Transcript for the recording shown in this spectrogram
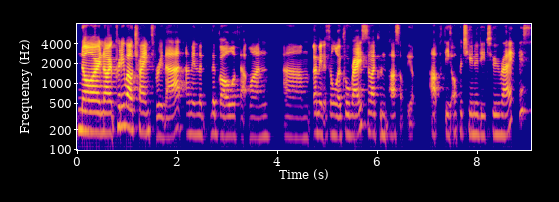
No, no, pretty well trained through that. I mean, the, the goal of that one, um, I mean, it's a local race, so I couldn't pass up the up the opportunity to race.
